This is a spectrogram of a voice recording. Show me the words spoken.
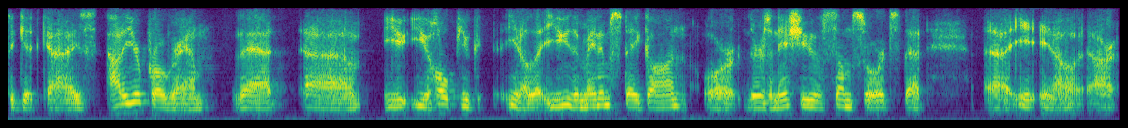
to get guys out of your program that um, you you hope you you know that you either made a mistake on or there's an issue of some sorts that uh, you, you know are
